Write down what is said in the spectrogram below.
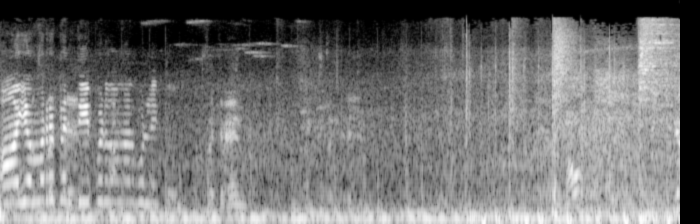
Ay, yo me arrepentí, perdón, arbolito. ¿Se creen? que.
